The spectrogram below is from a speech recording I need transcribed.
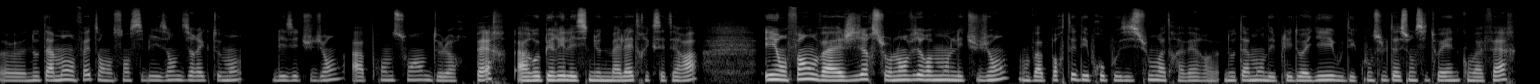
notamment en fait en sensibilisant directement les étudiants à prendre soin de leur père, à repérer les signaux de mal-être, etc. Et enfin, on va agir sur l'environnement de l'étudiant. On va porter des propositions à travers euh, notamment des plaidoyers ou des consultations citoyennes qu'on va faire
